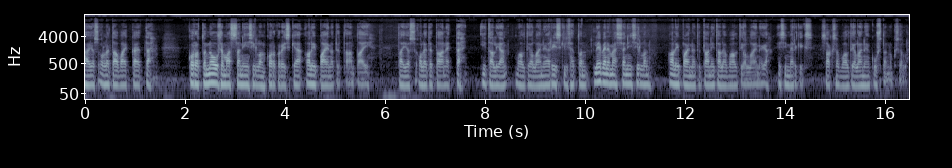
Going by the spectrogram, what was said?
ää, jos oletaan vaikka, että korot on nousemassa, niin silloin korkoriskiä alipainotetaan tai, tai jos oletetaan, että Italian valtionlainojen riskilisät on levenemässä, niin silloin alipainotetaan Italian valtionlainoja esimerkiksi Saksan valtionlainojen kustannuksella.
